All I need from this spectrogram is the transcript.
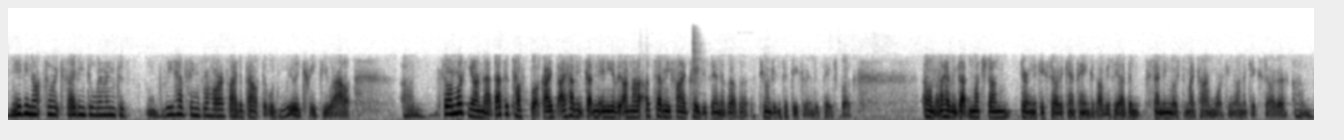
maybe not so exciting to women because we have things we're horrified about that would really creep you out. Um, so I'm working on that. That's a tough book. I, I haven't gotten any of it. I'm at 75 pages in of a 250, 300 page book. Um, and I haven't gotten much done during the Kickstarter campaign because obviously I've been spending most of my time working on the Kickstarter. Um,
